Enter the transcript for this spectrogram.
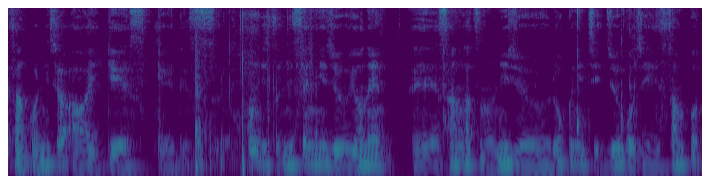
皆さん、こんにちは。淡井圭介です。本日、2024年、えー3月の26日、15時3分。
